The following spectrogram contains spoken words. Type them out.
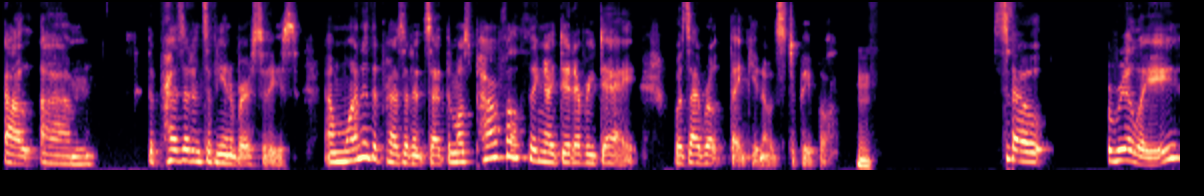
uh, um, the presidents of universities. And one of the presidents said, The most powerful thing I did every day was I wrote thank you notes to people. Hmm. So, really,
